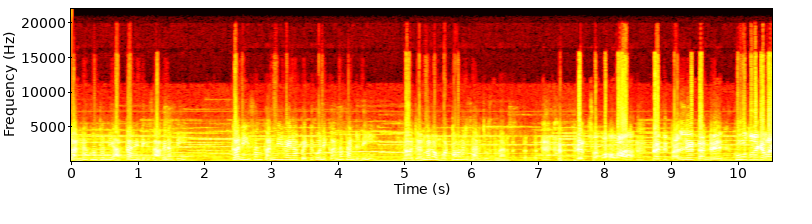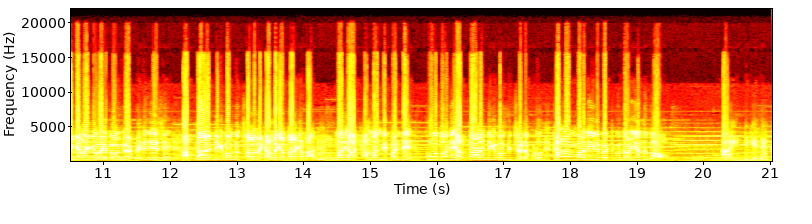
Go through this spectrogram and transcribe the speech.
కన్న కూతుర్ని అత్తారింటికి సాగనంపి కనీసం కన్నీరైనా పెట్టుకొని కన్న తండ్రిని నా జన్మలో మొట్టమొదటిసారి చూస్తున్నాను. పిచ్చమోవా ప్రతి తల్లి తండ్రి కూతురికి రంగరంగ వైభవంగా పెళ్ళి చేసి అత్తారింటికి పంపించాలని కళ్ళకంటారు కదా? మరి ఆ కళ్ళన్ని పండి కూతుర్ని అత్తారింటికి పంపించేటప్పుడు కళ్ళంబడ నీళ్ళు పెట్టుకుంటారు ఎందుకో? ఆ ఇంటికి వెళ్ళాక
